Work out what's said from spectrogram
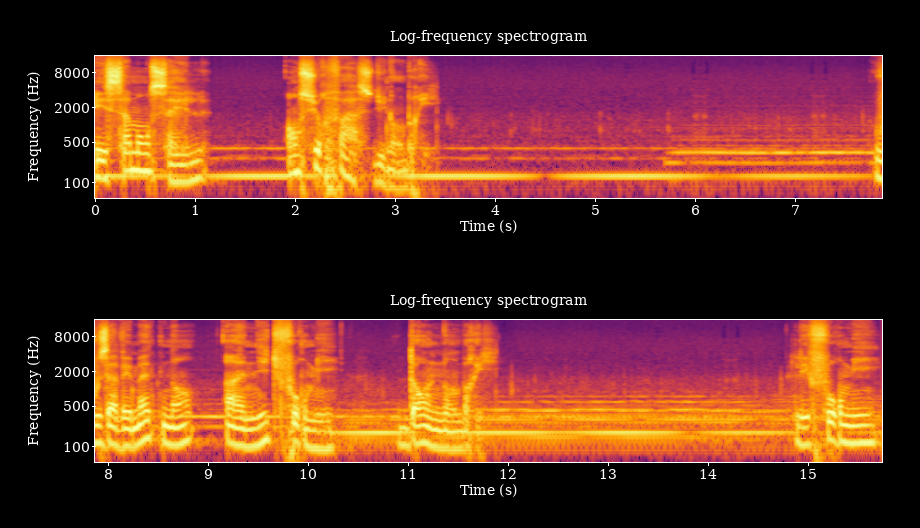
et s'amoncelle en surface du nombril. Vous avez maintenant un nid de fourmis dans le nombril. Les fourmis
